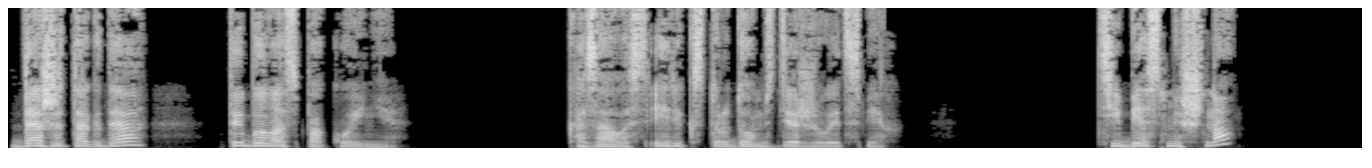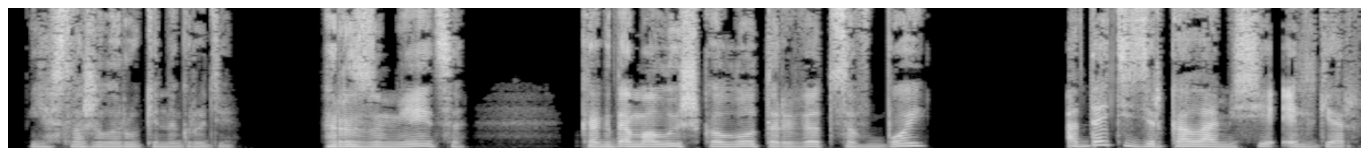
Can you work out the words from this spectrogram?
Даже тогда ты была спокойнее. Казалось, Эрик с трудом сдерживает смех. «Тебе смешно?» Я сложила руки на груди. «Разумеется. Когда малышка Лота рвется в бой...» «Отдайте зеркала, месье Эльгер»,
